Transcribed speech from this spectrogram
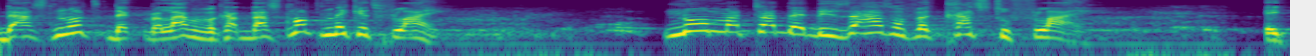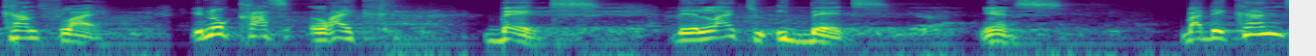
does not, the, the life of a cat does not make it fly. No matter the desires of a cat to fly, it can't fly. You know, cats like birds. They like to eat birds. Yes. But they can't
